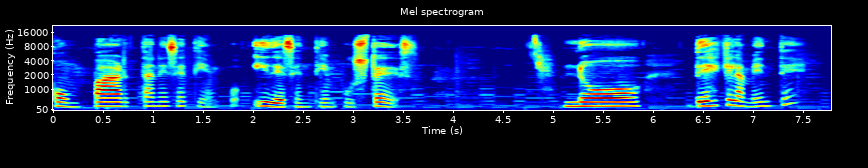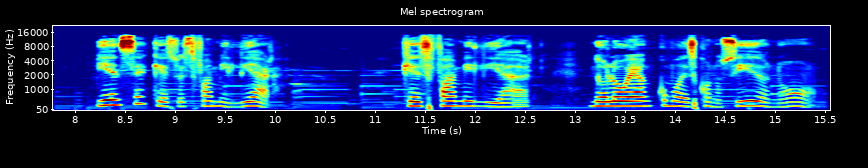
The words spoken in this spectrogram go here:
compartan ese tiempo y desen tiempo ustedes. No deje que la mente piense que eso es familiar, que es familiar. No lo vean como desconocido, no.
